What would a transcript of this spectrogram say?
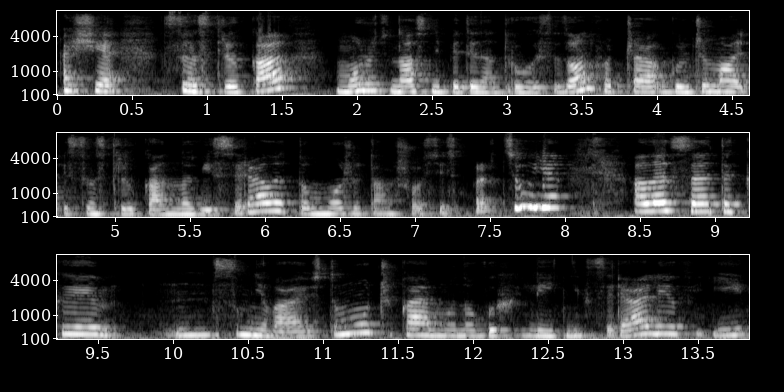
А ще син стрілка можуть у нас не піти на другий сезон, хоча Гульджемаль і син стрілка нові серіали, то може там щось і спрацює, але все-таки сумніваюсь. Тому чекаємо нових літніх серіалів і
